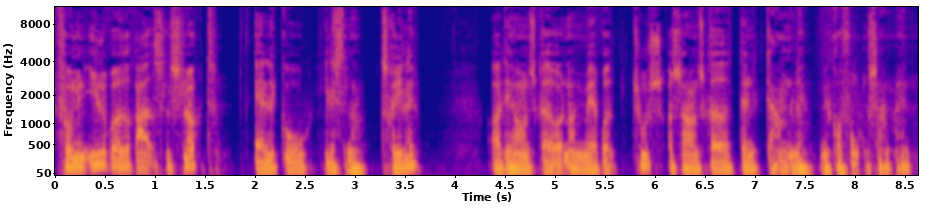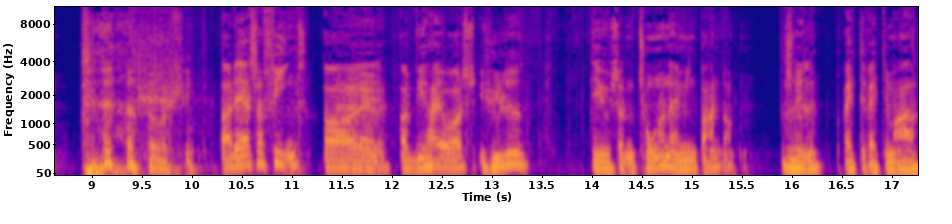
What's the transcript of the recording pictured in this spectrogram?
Få min ildrøde redsel slugt, alle gode hilsner trille, og det har hun skrevet under med rød tus, og så har hun skrevet den gamle mikrofonsanger ind. Det var det fint. Og det er så fint, og, Ja, det. øh, og vi har jo også hyldet, det er jo sådan tonerne af min barndom, Trille, mm. rigtig, rigtig meget.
